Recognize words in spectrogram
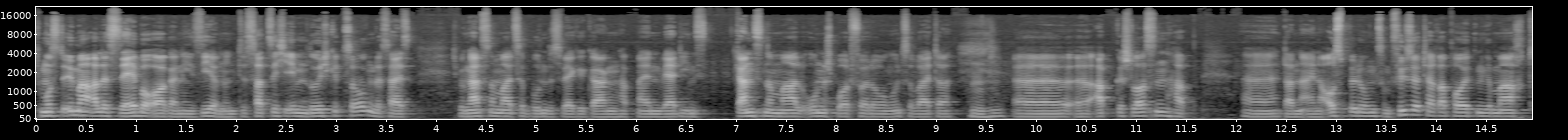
ich musste immer alles selber organisieren und das hat sich eben durchgezogen. Das heißt, ich bin ganz normal zur Bundeswehr gegangen, habe meinen Wehrdienst ganz normal ohne Sportförderung und so weiter mhm. äh, äh, abgeschlossen, habe äh, dann eine Ausbildung zum Physiotherapeuten gemacht,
